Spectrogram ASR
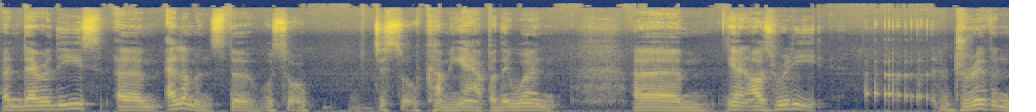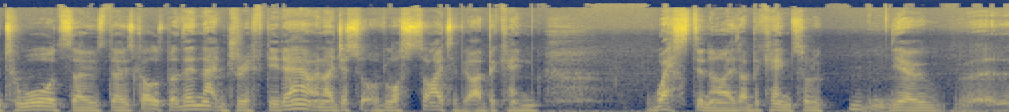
and there are these um, elements that were sort of just sort of coming out, but they weren't. Um, you know, I was really uh, driven towards those those goals, but then that drifted out, and I just sort of lost sight of it. I became westernized. I became sort of, you know, uh,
